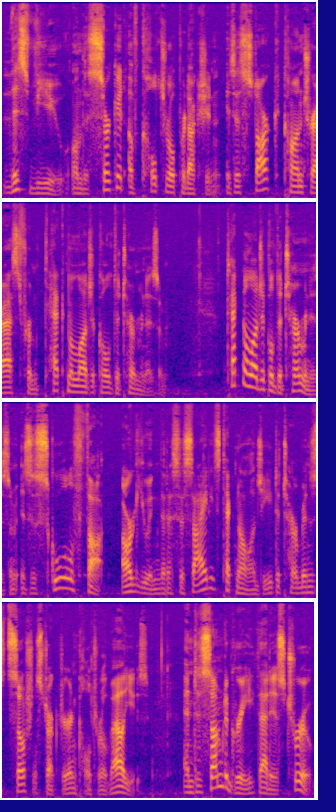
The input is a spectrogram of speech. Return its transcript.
This view on the circuit of cultural production is a stark contrast from technological determinism. Technological determinism is a school of thought arguing that a society's technology determines its social structure and cultural values. And to some degree, that is true.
